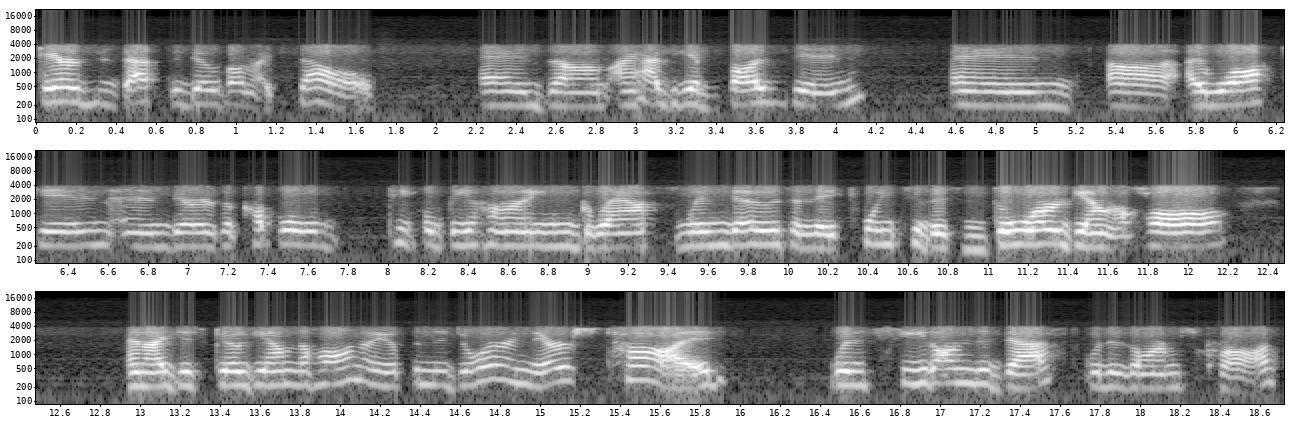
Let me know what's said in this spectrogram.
scared to death to go by myself and um, I had to get buzzed in. And uh, I walk in, and there's a couple people behind glass windows, and they point to this door down a hall. And I just go down the hall, and I open the door, and there's Todd with his feet on the desk with his arms crossed,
